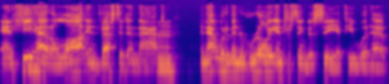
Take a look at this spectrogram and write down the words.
And he had a lot invested in that. Mm. And that would have been really interesting to see if he would have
